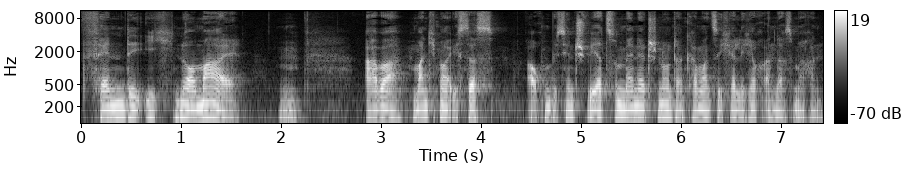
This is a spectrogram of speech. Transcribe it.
fände ich normal. Hm. Aber manchmal ist das auch ein bisschen schwer zu managen und dann kann man es sicherlich auch anders machen.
